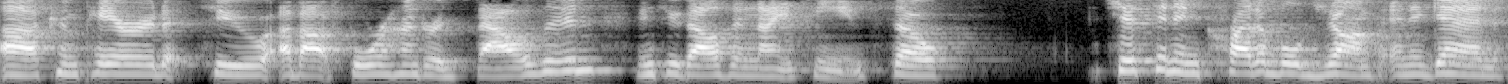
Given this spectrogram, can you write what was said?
uh, compared to about 400,000 in 2019. So just an incredible jump. And again,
